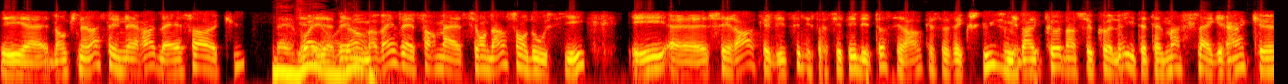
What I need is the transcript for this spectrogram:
Et euh, donc, finalement, c'était une erreur de la SAQ. Ben Il y avait une mauvaise information dans son dossier et euh, c'est rare que les, les sociétés d'État, c'est rare que ça s'excuse, mais dans le cas, dans ce cas-là, il était tellement flagrant que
